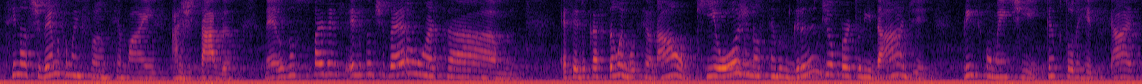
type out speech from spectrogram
se nós tivemos uma infância mais agitada, né, os nossos pais eles não tiveram essa essa educação emocional que hoje nós temos grande oportunidade principalmente o tempo todo em redes sociais.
